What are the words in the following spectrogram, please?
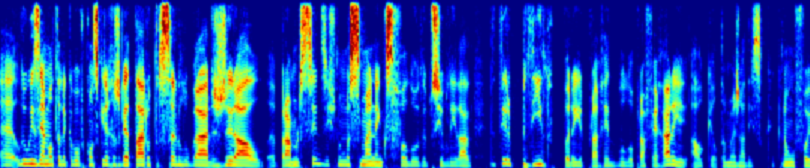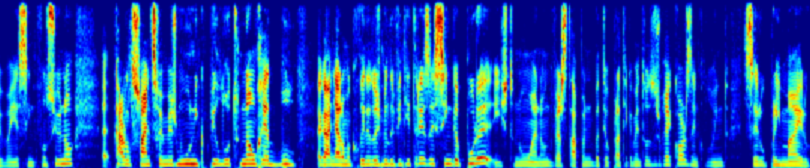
Uh, Lewis Hamilton acabou por conseguir resgatar o terceiro lugar geral uh, para a Mercedes, isto numa semana em que se falou da possibilidade de ter pedido para ir para a Red Bull ou para a Ferrari, algo que ele também já disse que, não foi bem assim que funcionou. Uh, Carlos Sainz foi mesmo o único piloto não Red Bull a ganhar uma corrida em 2023 em Singapura, isto num ano onde Verstappen bateu praticamente todos os recordes, incluindo ser o primeiro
